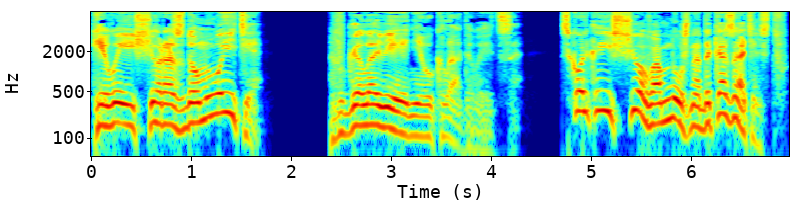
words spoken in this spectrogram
И вы еще раздумываете? В голове не укладывается. Сколько еще вам нужно доказательств?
